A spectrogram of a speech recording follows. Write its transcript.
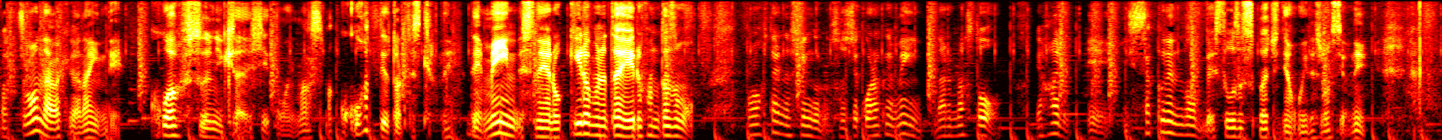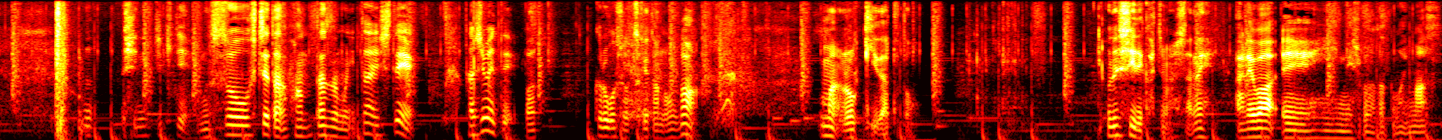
まあ、つまんないわけがないんで、ここは普通に期待していいと思います。まあ、ここはって言うとあれですけどね。で、メインですね、ロッキーロメル対エルファンタズモ。この二人のシングル、そして後楽メインとなりますと、やはり、えー、一昨年のベストオーザスパーチには思い出しますよね。新日来て無双をしてたファンタズムに対して、初めてバ黒星をつけたのが、まあ、ロッキーだったと。嬉しいで勝ちましたね。あれは、えー、いい印象だったと思います。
